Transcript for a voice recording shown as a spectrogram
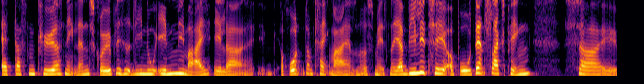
at der sådan kører sådan en eller anden skrøbelighed lige nu inde i mig, eller øh, rundt omkring mig, eller noget som helst. Når jeg er villig til at bruge den slags penge, så, øh,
